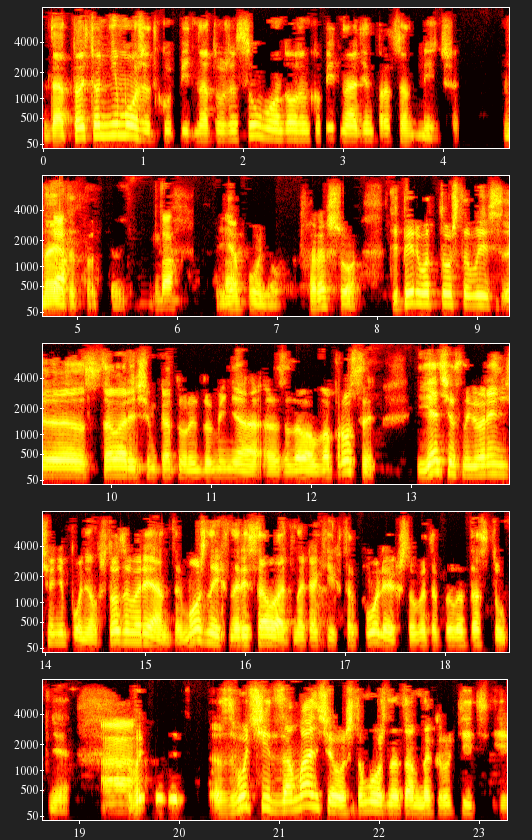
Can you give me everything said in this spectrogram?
Да, то есть он не может купить на ту же сумму, он должен купить на 1% меньше на да. этот процент. Да. Я понял. Хорошо. Теперь вот то, что вы э, с товарищем, который до меня э, задавал вопросы, я, честно говоря, ничего не понял. Что за варианты? Можно их нарисовать на каких-то полях, чтобы это было доступнее? А... Выглядит, звучит заманчиво, что можно там накрутить и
